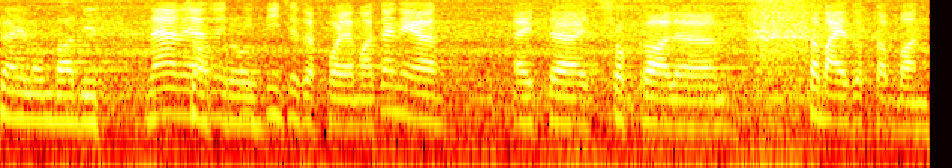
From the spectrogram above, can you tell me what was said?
Ceylon Buddy-t Nem, nem, nincs ez a folyamat. Ennél egy, egy sokkal szabályozottabban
